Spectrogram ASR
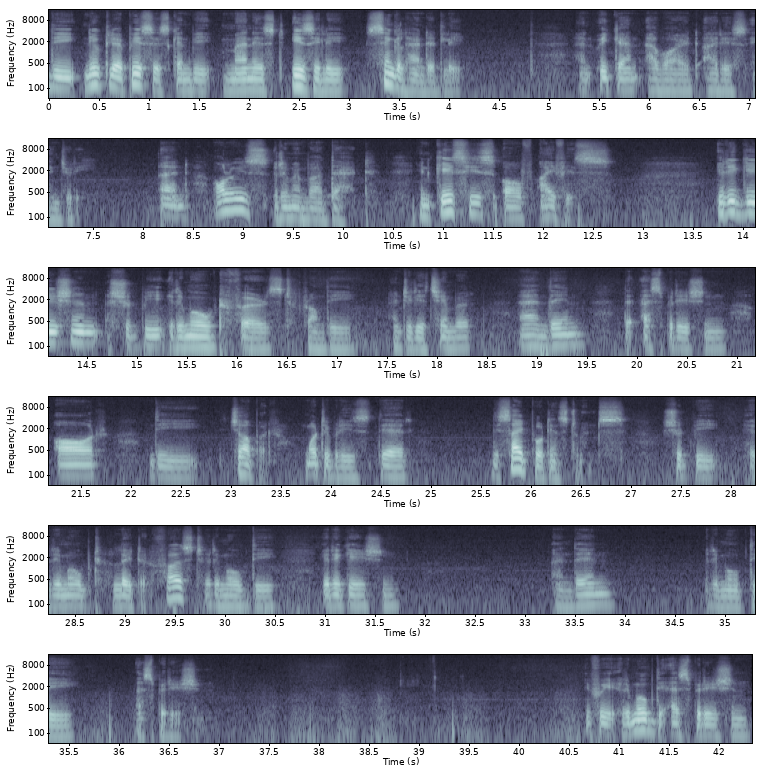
the nuclear pieces can be managed easily single-handedly and we can avoid iris injury. And always remember that in cases of IFIS, irrigation should be removed first from the anterior chamber and then the aspiration or the chopper, whatever is there, the side port instruments should be removed later. First remove the irrigation and then remove the aspiration. If we remove the aspiration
